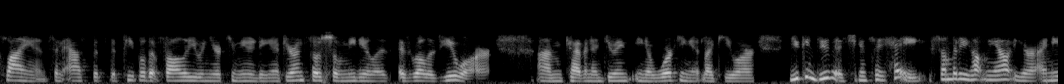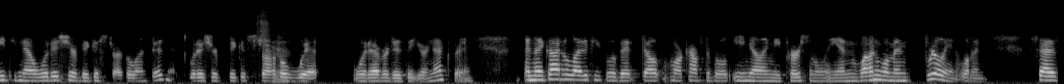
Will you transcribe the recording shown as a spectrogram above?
clients and ask the, the people that follow you in your community. And if you're on social media as, as well as you are, um, Kevin, and doing, you know, working it like you are, you can do this. You can say, hey, somebody help me out here. I need to know what is your biggest struggle in business? What is your biggest struggle Sure. with whatever it is that you're an expert in? And I got a lot of people that felt more comfortable emailing me personally. And one woman, brilliant woman, says,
